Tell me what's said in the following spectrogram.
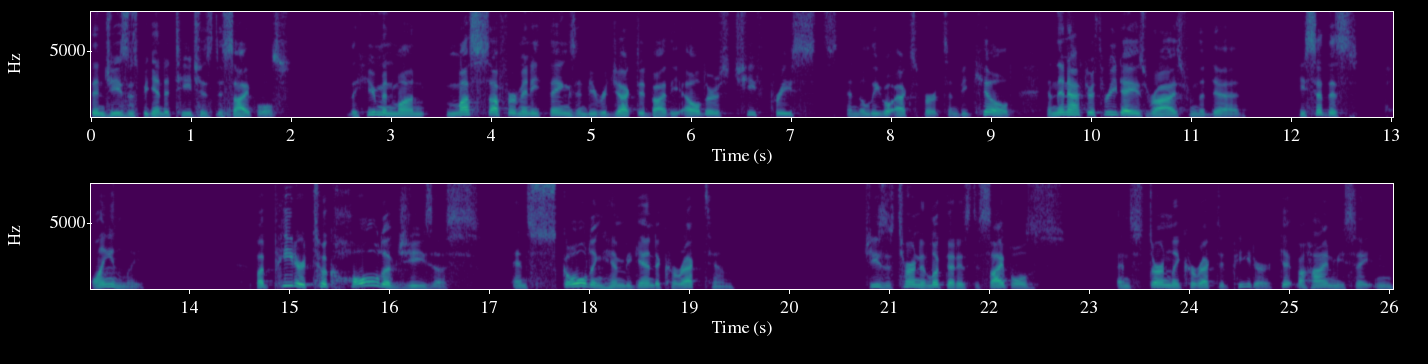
Then Jesus began to teach his disciples The human one must suffer many things and be rejected by the elders, chief priests, and the legal experts, and be killed, and then after three days rise from the dead. He said this plainly. But Peter took hold of Jesus and, scolding him, began to correct him. Jesus turned and looked at his disciples and sternly corrected Peter Get behind me, Satan.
